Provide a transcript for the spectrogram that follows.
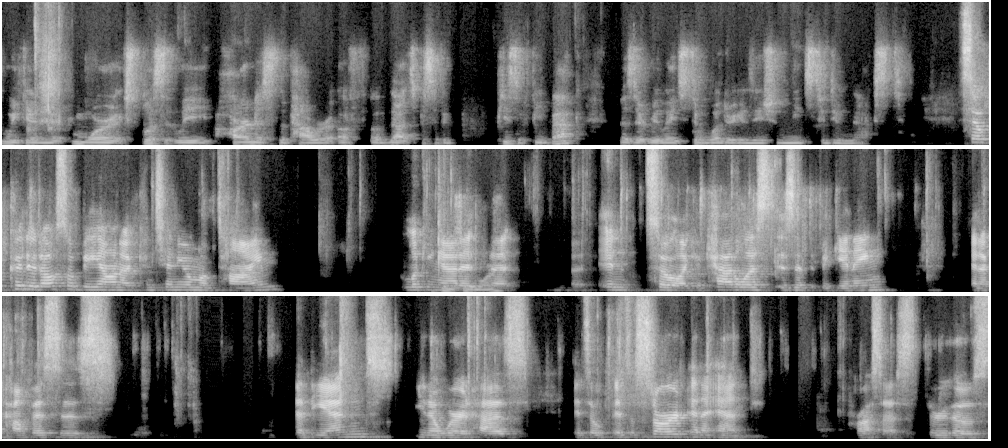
we can more explicitly harness the power of, of that specific piece of feedback as it relates to what the organization needs to do next. So could it also be on a continuum of time? Looking at it more? that in so like a catalyst is at the beginning and a compass is at the end, you know, where it has it's a it's a start and an end process through those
